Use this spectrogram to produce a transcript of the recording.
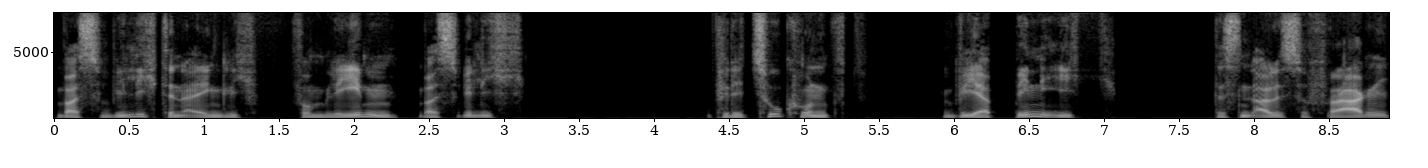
Was will ich denn eigentlich vom Leben? Was will ich für die Zukunft? Wer bin ich? Das sind alles so Fragen,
